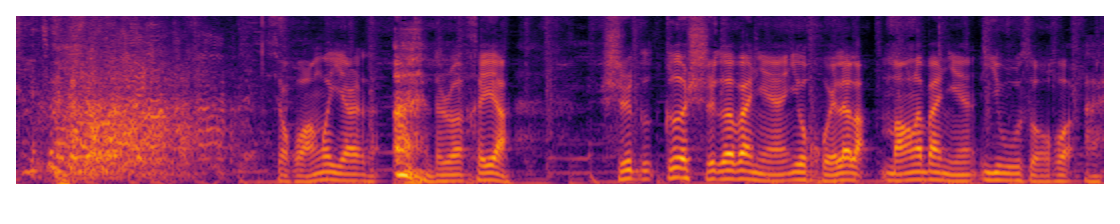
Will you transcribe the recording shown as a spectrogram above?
小黄瓜一二三，他说黑呀。时隔隔时隔半年又回来了，忙了半年一无所获，哎，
